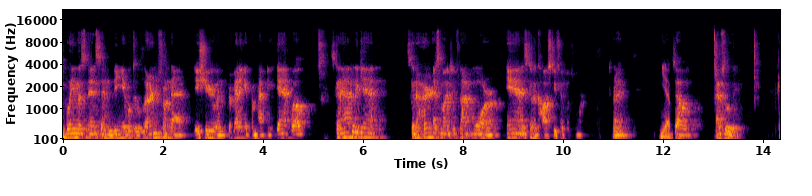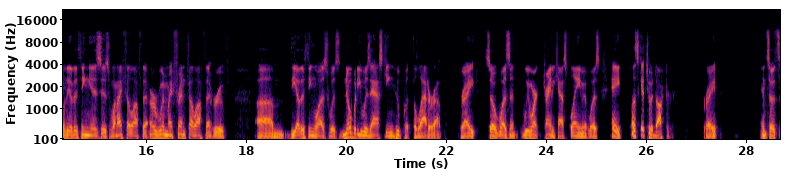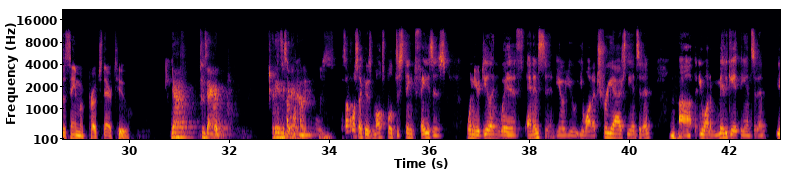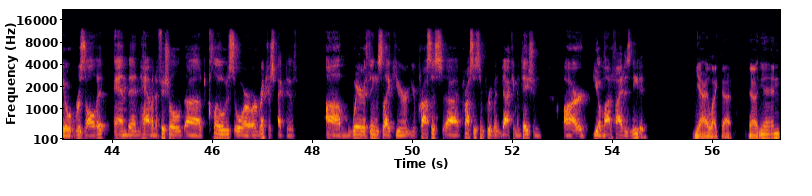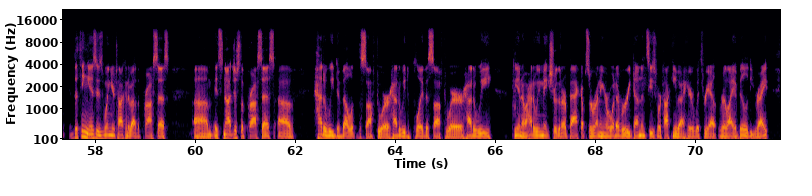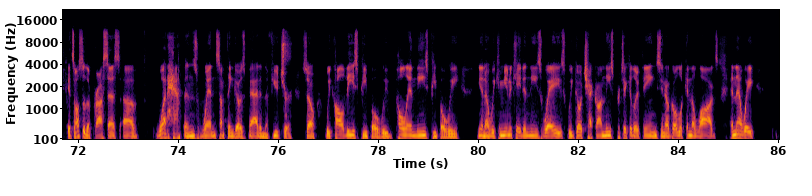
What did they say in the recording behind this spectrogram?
blamelessness and being able to learn from that issue and preventing it from happening again well it's going to happen again. It's going to hurt as much if not more and it's going to cost you so much more right? Yeah so absolutely. Well the other thing is is when i fell off that or when my friend fell off that roof um, the other thing was was nobody was asking who put the ladder up, right? So it wasn't we weren't trying to cast blame. It was, hey, let's get to a doctor, right? And so it's the same approach there too. Yep, exactly. I think it's, it's a good almost, It's almost like there's multiple distinct phases when you're dealing with an incident. You know, you you want to triage the incident, mm-hmm. uh, then you want to mitigate the incident, you know, resolve it, and then have an official uh, close or or retrospective um, where things like your your process uh, process improvement documentation are you know modified as needed. Yeah, I like that. Uh, and the thing is, is when you're talking about the process, um, it's not just the process of how do we develop the software, how do we deploy the software, how do we, you know, how do we make sure that our backups are running or whatever redundancies we're talking about here with reliability, right? It's also the process of what happens when something goes bad in the future. So we call these people, we pull in these people, we you know we communicate in these ways we go check on these particular things you know go look in the logs and that way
